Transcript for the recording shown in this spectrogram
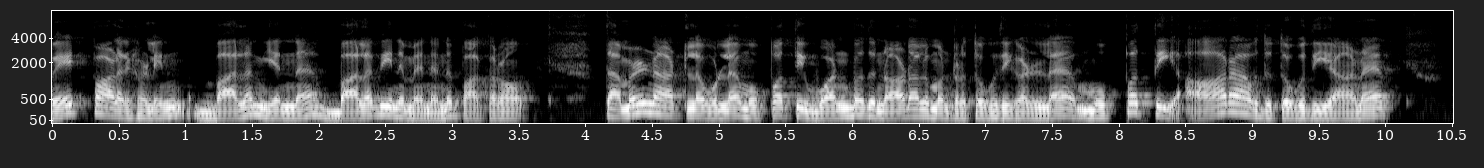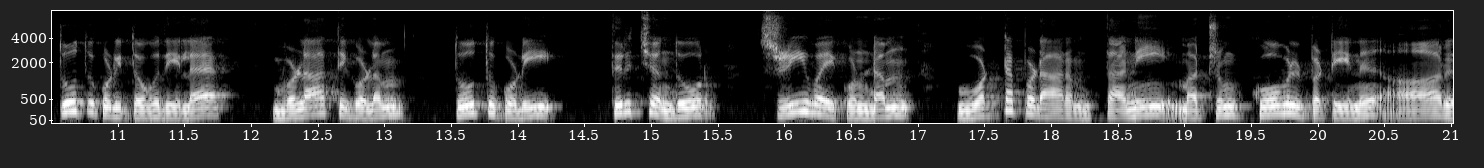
வேட்பாளர்களின் பலம் என்ன பலவீனம் என்னன்னு பார்க்குறோம். தமிழ்நாட்டில் உள்ள முப்பத்தி ஒன்பது நாடாளுமன்ற தொகுதிகளில் முப்பத்தி ஆறாவது தொகுதியான தூத்துக்குடி தொகுதியில் விளாத்திகுளம் தூத்துக்குடி திருச்செந்தூர் ஸ்ரீவைகுண்டம் ஒட்டப்பிடாரம் தனி மற்றும் கோவில்பட்டின்னு ஆறு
